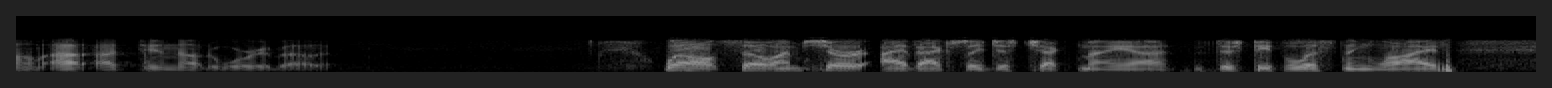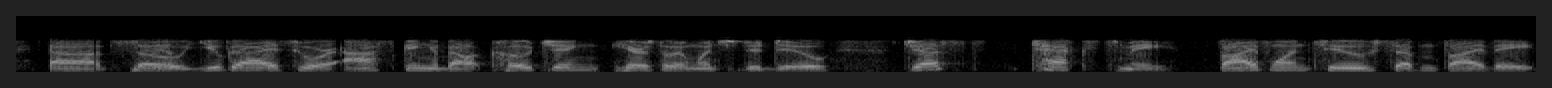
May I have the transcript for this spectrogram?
um, I, I tend not to worry about it. Well, so I'm sure I've actually just checked my. Uh, there's people listening live. Uh, so you guys who are asking about coaching, here's what I want you to do. Just text me 512-758-0206.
